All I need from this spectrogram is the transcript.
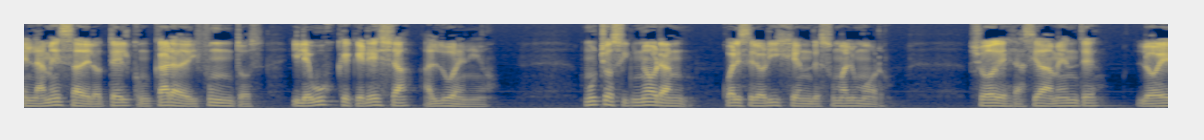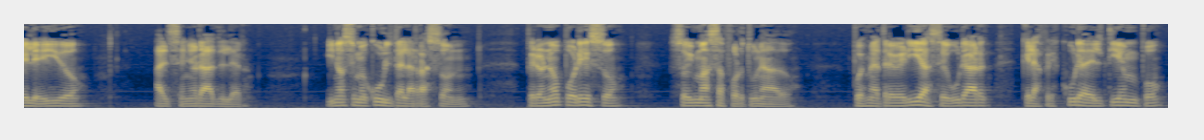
en la mesa del hotel con cara de difuntos y le busque querella al dueño. Muchos ignoran cuál es el origen de su mal humor. Yo, desgraciadamente, lo he leído al señor Adler, y no se me oculta la razón, pero no por eso soy más afortunado, pues me atrevería a asegurar que la frescura del tiempo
